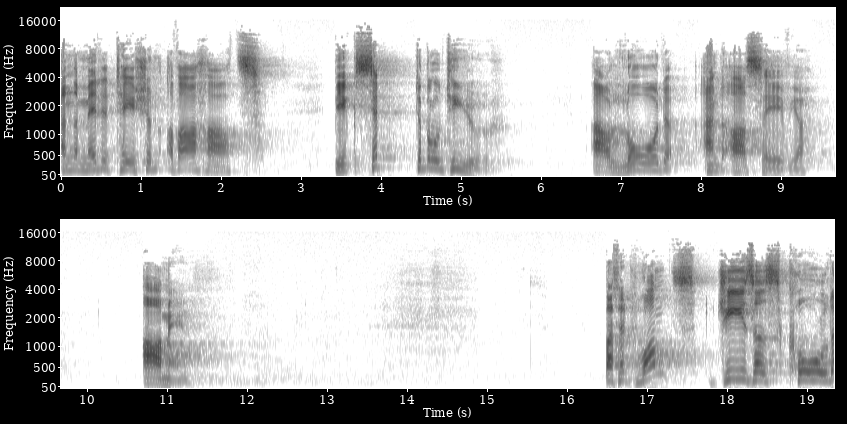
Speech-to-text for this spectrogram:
and the meditation of our hearts be acceptable to you, our Lord and our Savior. Amen. But at once Jesus called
